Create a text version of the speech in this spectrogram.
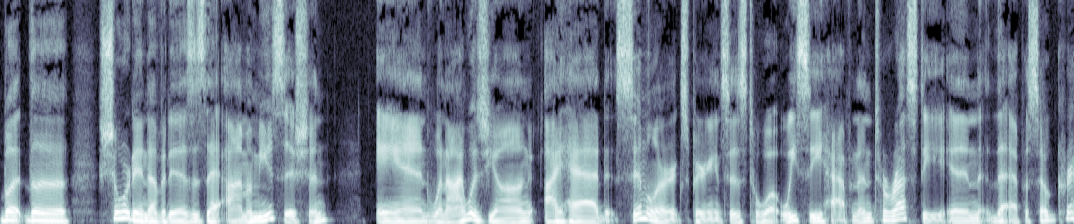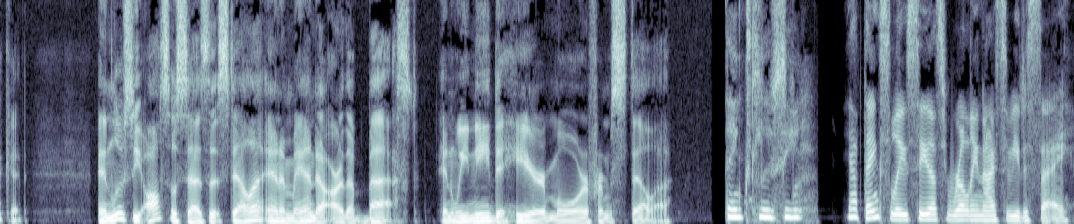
but the short end of it is, is that I'm a musician. And when I was young, I had similar experiences to what we see happening to Rusty in the episode Cricket. And Lucy also says that Stella and Amanda are the best, and we need to hear more from Stella. Thanks, Lucy. Yeah. Thanks, Lucy. That's really nice of you to say.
